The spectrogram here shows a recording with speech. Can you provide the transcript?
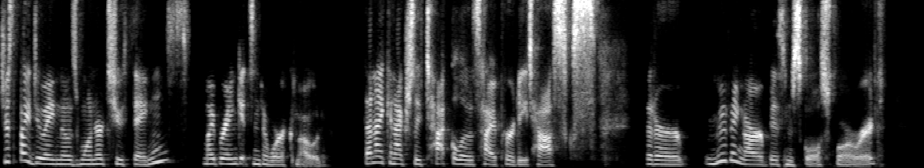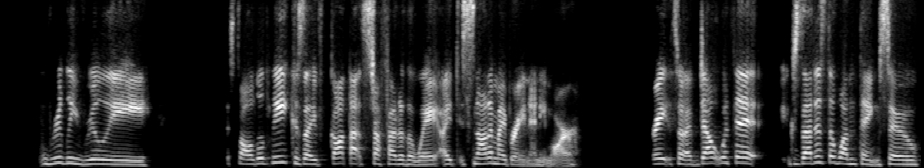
just by doing those one or two things, my brain gets into work mode. Then I can actually tackle those high priority tasks that are moving our business goals forward. Really, really solidly because I've got that stuff out of the way. I, it's not in my brain anymore. Right. So I've dealt with it because that is the one thing. So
